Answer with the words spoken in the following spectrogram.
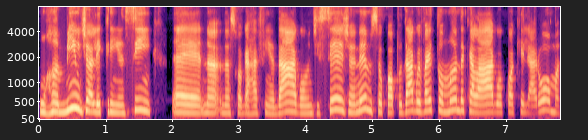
um raminho de alecrim assim é, na, na sua garrafinha d'água, onde seja, né? No seu copo d'água e vai tomando aquela água com aquele aroma.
